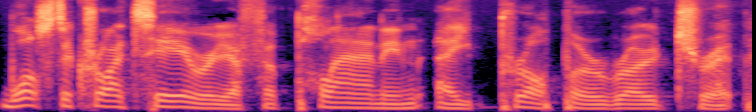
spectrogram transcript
What's the criteria for planning a proper road trip?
